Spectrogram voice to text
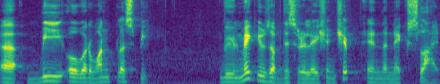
uh, b over 1 plus b. We will make use of this relationship in the next slide.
